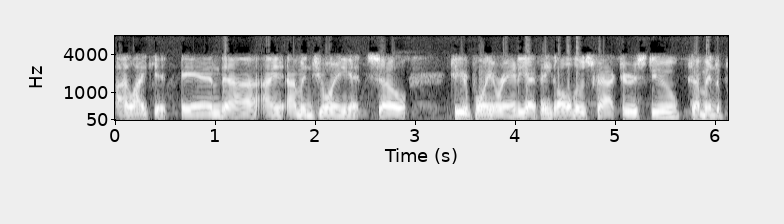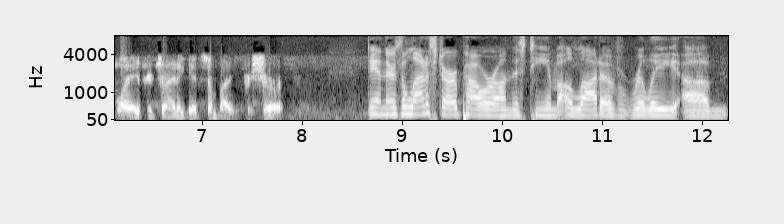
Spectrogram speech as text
I like it, and uh, I, I'm enjoying it. So, to your point, Randy, I think all those factors do come into play if you're trying to get somebody for sure. Dan, there's a lot of star power on this team, a lot of really um,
